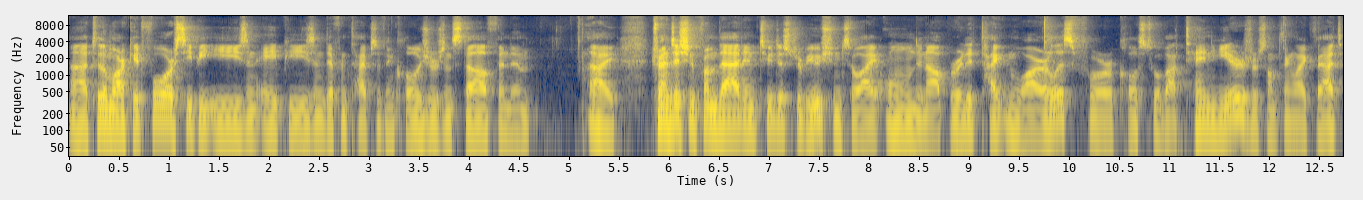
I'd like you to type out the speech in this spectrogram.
uh, to the market for CPEs and APs and different types of enclosures and stuff. And then I transitioned from that into distribution. So I owned and operated Titan Wireless for close to about 10 years or something like that.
